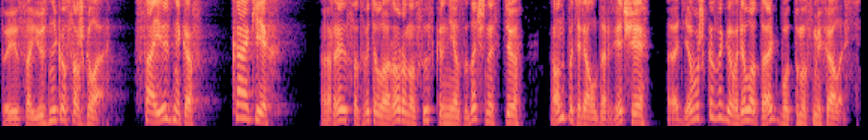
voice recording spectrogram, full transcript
«Ты союзников сожгла?» «Союзников? Каких?» Рейс ответила Рорану с искренней озадаченностью. Он потерял дар речи, а девушка заговорила так, будто насмехалась.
